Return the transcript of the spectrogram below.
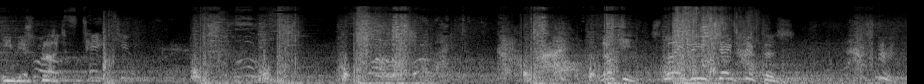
Devious blood. take you. Loki, slay these shapeshifters!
